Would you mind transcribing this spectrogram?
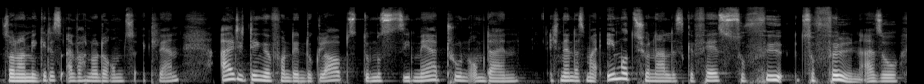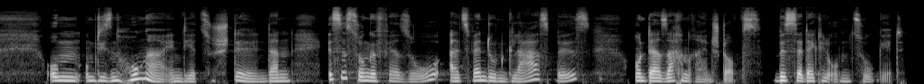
sondern mir geht es einfach nur darum zu erklären, all die Dinge, von denen du glaubst, du musst sie mehr tun, um dein ich nenne das mal emotionales Gefäß zu, fü zu füllen, also um, um diesen Hunger in dir zu stillen, dann ist es ungefähr so, als wenn du ein Glas bist und da Sachen reinstopfst, bis der Deckel oben zugeht.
